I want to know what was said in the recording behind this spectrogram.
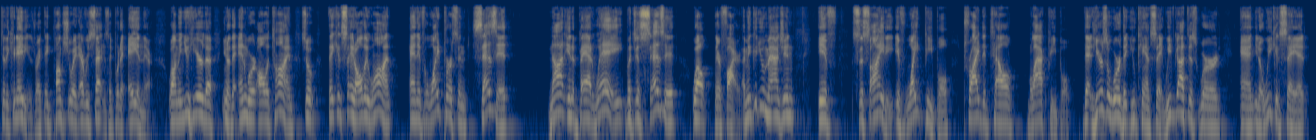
to the Canadians, right? They punctuate every sentence. They put an A in there. Well, I mean, you hear the, you know, the N word all the time. So they can say it all they want. And if a white person says it, not in a bad way, but just says it, well, they're fired. I mean, could you imagine if society, if white people tried to tell black people that here's a word that you can't say. We've got this word and you know, we can say it,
